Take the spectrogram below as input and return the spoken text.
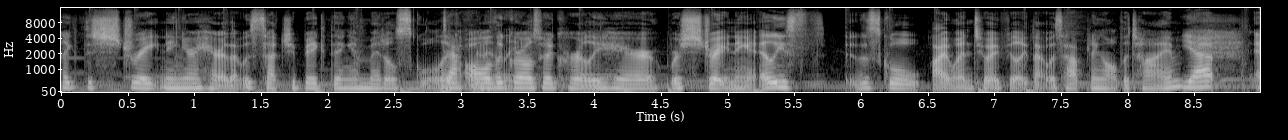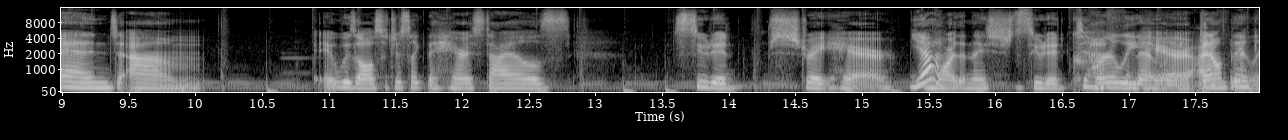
like the straightening your hair that was such a big thing in middle school. Like all the girls who had curly hair were straightening it. At least the school I went to, I feel like that was happening all the time. Yep. And um, it was also just like the hairstyles suited straight hair Yeah. more than they suited curly Definitely, hair. I don't think.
